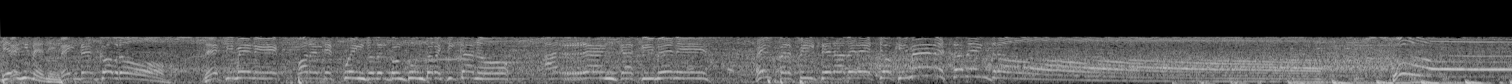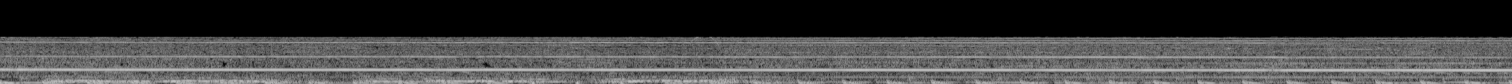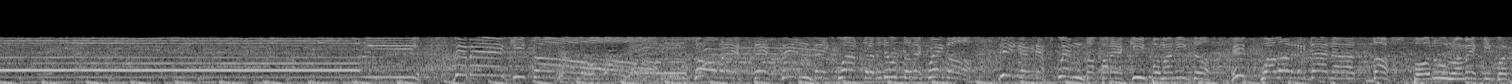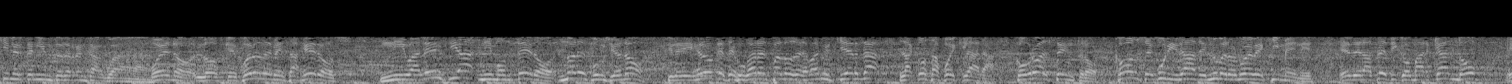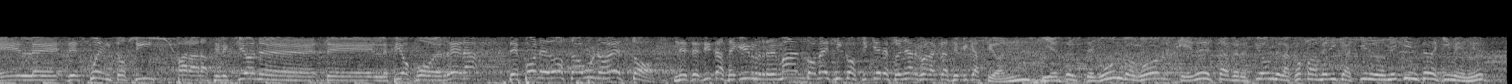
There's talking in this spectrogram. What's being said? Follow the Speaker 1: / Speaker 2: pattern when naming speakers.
Speaker 1: Viene Jiménez.
Speaker 2: Venga el cobro de Jiménez para el descuento del conjunto mexicano. Arranca Jiménez. El perfil de la derecha. Por 1 a México aquí en el Teniente de Rancagua.
Speaker 1: Bueno, los que fueron de mensajeros, ni Valencia ni Montero, no les funcionó. Si le dijeron que se jugara el palo de la mano izquierda, la cosa fue clara. Cobró al centro, con seguridad el número 9 Jiménez, el del Atlético, marcando el eh, descuento, sí, para la selección eh, del Piojo Herrera. Se pone 2 a 1 esto. Necesita seguir remando México si quiere soñar con la clasificación.
Speaker 3: Y es el segundo gol en esta versión de la Copa América Chile 2015 de Jiménez.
